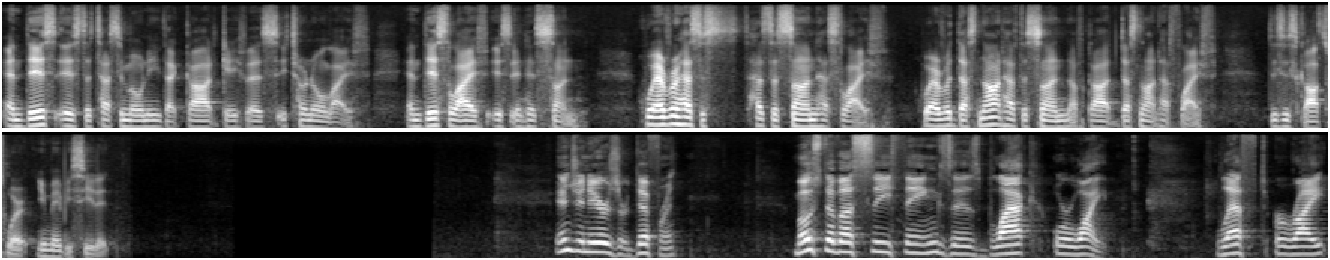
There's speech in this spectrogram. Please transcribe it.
And this is the testimony that God gave us eternal life and this life is in his Son. Whoever has the, has the Son has life. Whoever does not have the Son of God does not have life. This is God's word. You may be seated. Engineers are different. Most of us see things as black or white, left or right,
